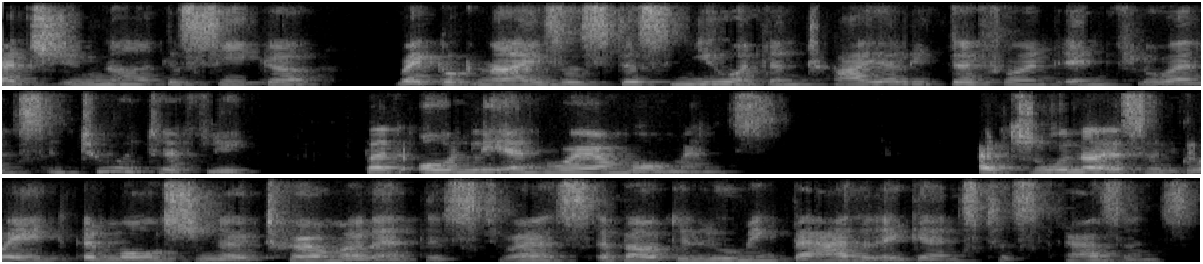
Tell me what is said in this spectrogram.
Arjuna, the seeker, recognizes this new and entirely different influence intuitively, but only in rare moments. Arjuna is in great emotional turmoil and distress about the looming battle against his cousins.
